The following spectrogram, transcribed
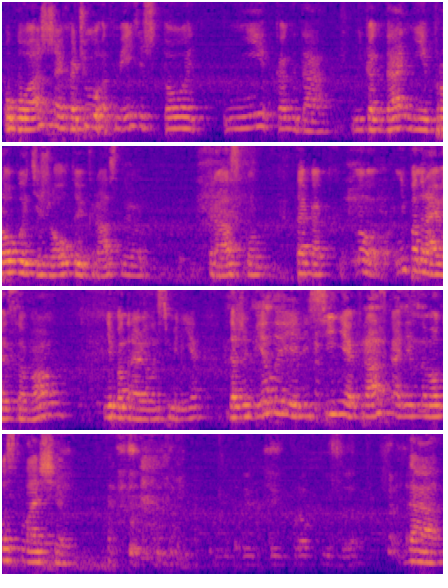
У гуаши хочу отметить, что никогда, никогда не пробуйте желтую и красную краску, так как ну, не понравится вам, не понравилось мне. Даже белая или синяя краска, они намного слаще. Да?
